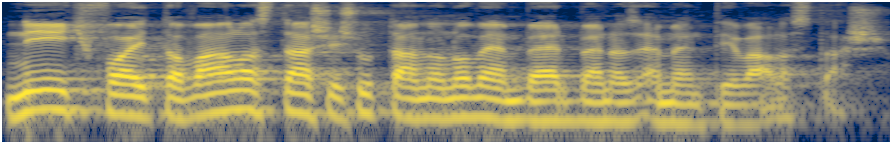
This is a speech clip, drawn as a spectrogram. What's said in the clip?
négy fajta választás, és utána novemberben az MNT választás.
